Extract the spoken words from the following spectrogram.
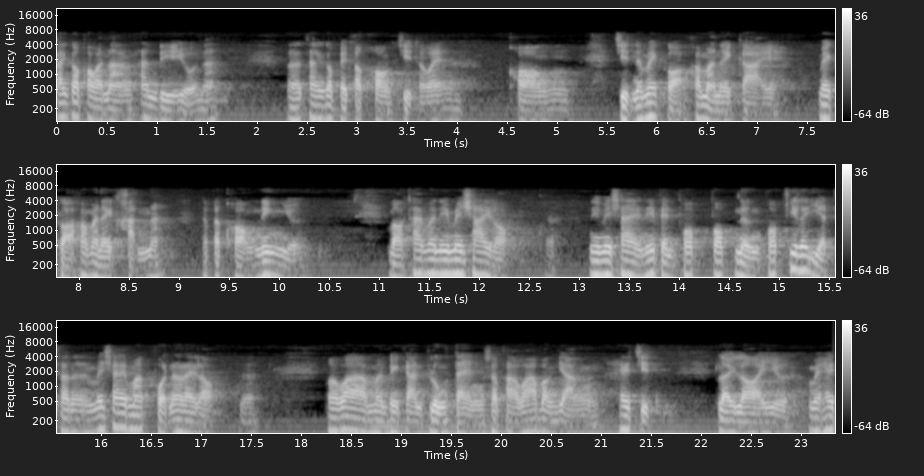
ท่านก็ภาวนาท่านดีอยู่นะแล้วท่านก็ไปประคองจิตเอาไว้นะ องจิตนั้นไม่เกาะเข้ามาในกาย ไม่เกาะเข้ามาในขันนะแต่ประคองนิ่งอยู่บอกท่านว่านี่ไม่ใช่หรอกนี่ไม่ใช่นี่เป็นภพภพหนึ่งภพที่ละเอียดเท่านั้นไม่ใช่มรรคผลอะไรหรอกนะเพราะว่ามันเป็นการปรุงแต่งสภาวะบางอย่างให้จิตลอยๆอยู่ ไม่ให้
